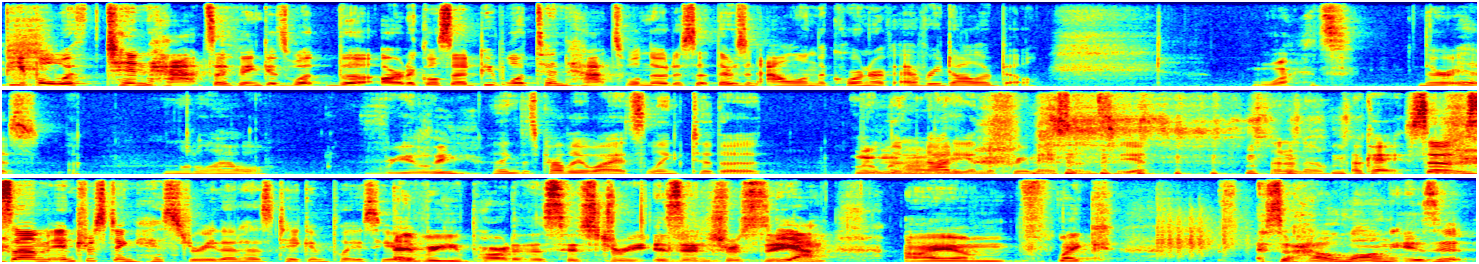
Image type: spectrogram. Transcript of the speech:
people with tin hats. I think is what the article said. People with tin hats will notice that there's an owl in the corner of every dollar bill. What? There is a little owl. Really? I think that's probably why it's linked to the Illuminati. Illuminati and the Freemasons. Yeah. I don't know. Okay, so some interesting history that has taken place here. Every part of this history is interesting. Yeah. I am like, so how long is it?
